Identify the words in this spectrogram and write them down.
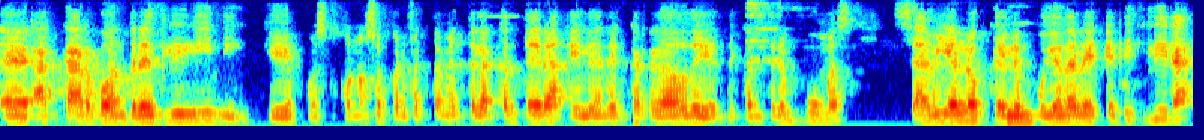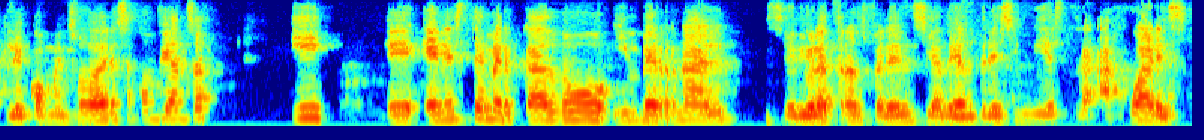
eh, a cargo Andrés Lilini, que pues conoce perfectamente la cantera, él era encargado de, de cantera en Pumas, sabía lo que le podía dar Eric Lira, le comenzó a dar esa confianza. Y eh, en este mercado invernal se dio la transferencia de Andrés Iniestra a Juárez.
